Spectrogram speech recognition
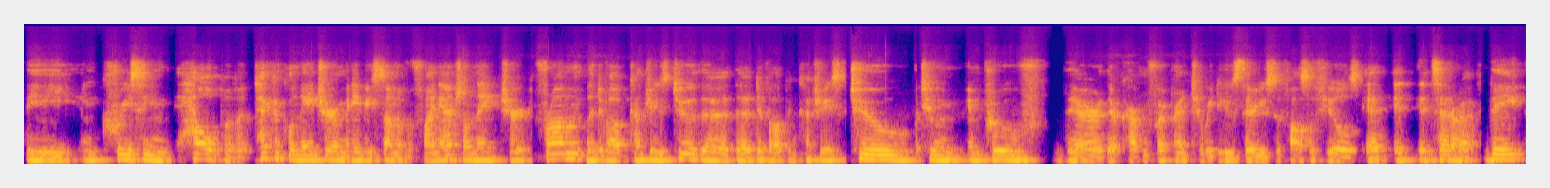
the increasing help of a technical nature, maybe some of a financial nature from the developed countries to the, the developing countries to, to improve their, their carbon footprint, to reduce their use of fossil fuels, et, et, et cetera. They,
